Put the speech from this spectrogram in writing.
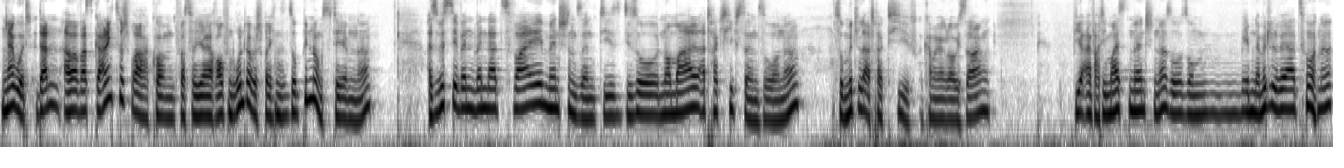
Na gut, dann, aber was gar nicht zur Sprache kommt, was wir ja rauf und runter besprechen, sind so Bindungsthemen, ne? Also wisst ihr, wenn, wenn da zwei Menschen sind, die, die so normal attraktiv sind, so, ne? So mittelattraktiv, kann man ja, glaube ich, sagen. Wie einfach die meisten Menschen, ne? So, so eben der Mittelwert, so, ne?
